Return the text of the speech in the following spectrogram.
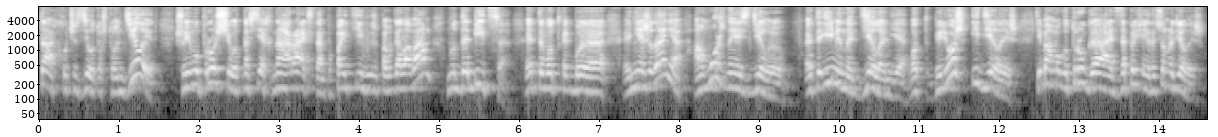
так хочет сделать то, что он делает, что ему проще вот на всех наорать, там, пойти по головам, но добиться. Это вот как бы не ожидание, а можно я сделаю. Это именно делание. Вот берешь и делаешь. Тебя могут ругать, запрещать, это все равно делаешь.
